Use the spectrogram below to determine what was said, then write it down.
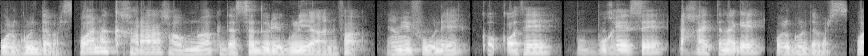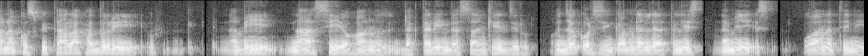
wal gul dabarsa. Waan akka karaa haumnuu akka dassa durii guliyaa'an fa'a nami fuudhee qoqqotee bubuqeese dhakhaytanage walgurdabars wana kospitala kaduri nami naasi yohano daktariin dasaan kee jiru oja qorsiin qabnelle at least nami waanatini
